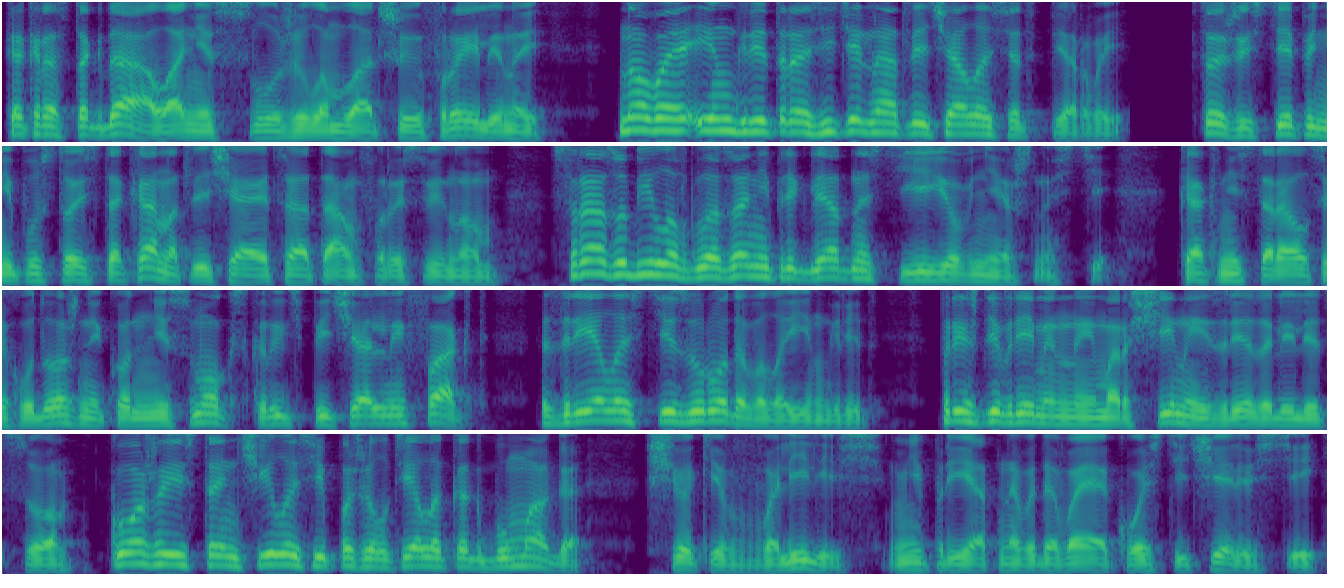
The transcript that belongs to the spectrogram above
Как раз тогда Аланис служила младшей фрейлиной. Новая Ингрид разительно отличалась от первой. В той же степени пустой стакан отличается от амфоры с вином. Сразу била в глаза неприглядность ее внешности. Как ни старался художник, он не смог скрыть печальный факт. Зрелость изуродовала Ингрид. Преждевременные морщины изрезали лицо. Кожа истончилась и пожелтела, как бумага. Щеки ввалились, неприятно выдавая кости челюстей.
